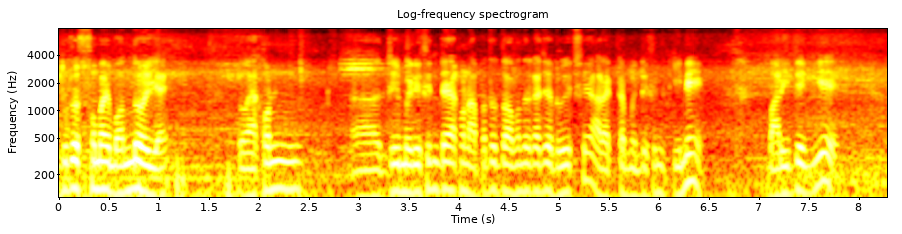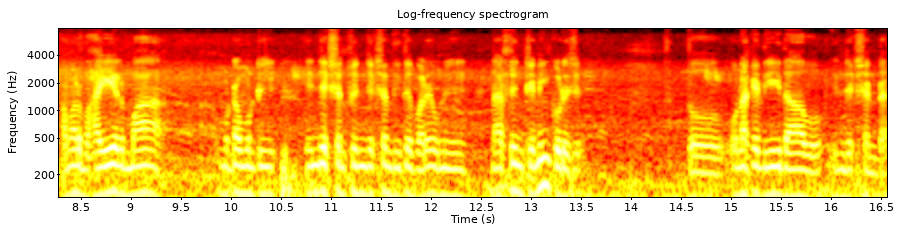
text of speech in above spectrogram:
দুটোর সময় বন্ধ হয়ে যায়। তো এখন যে মেডিসিনটা এখন আপাতত আমাদের কাছে রয়েছে, আর একটা মেডিসিন কিনে বাড়িতে গিয়ে আমার ভাইয়ের মা মোটামুটি ইঞ্জেকশন ফিনজেকশন দিতে পারে, উনি নার্সিং ট্রেনিং করেছে। তো ওনাকে দিয়েই দেওয়াবো ইঞ্জেকশনটা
